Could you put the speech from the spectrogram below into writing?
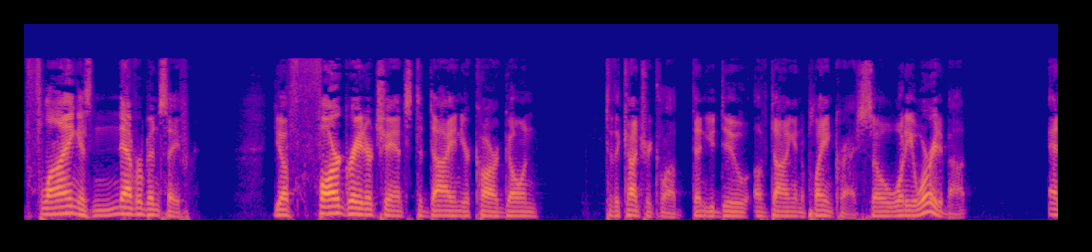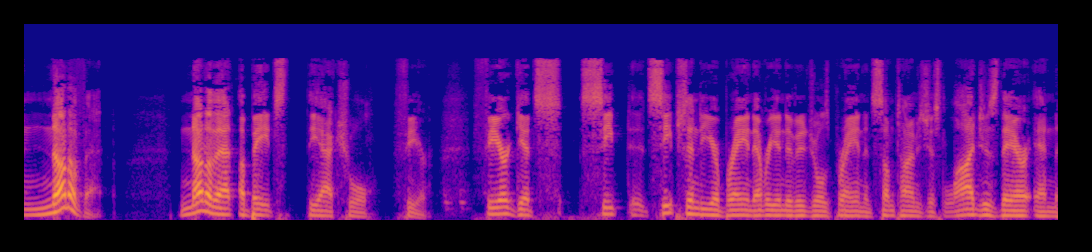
flying has never been safer. You have far greater chance to die in your car going to the country club than you do of dying in a plane crash. So what are you worried about? And none of that, none of that abates the actual fear. Fear gets seeped, it seeps into your brain, every individual's brain, and sometimes just lodges there and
